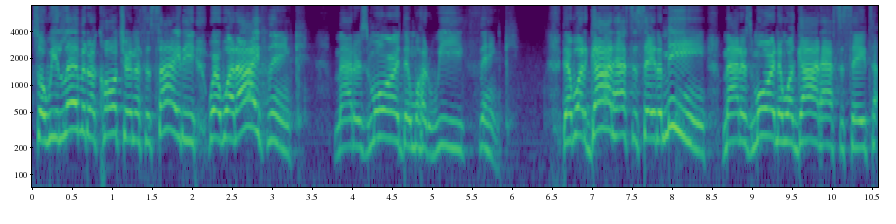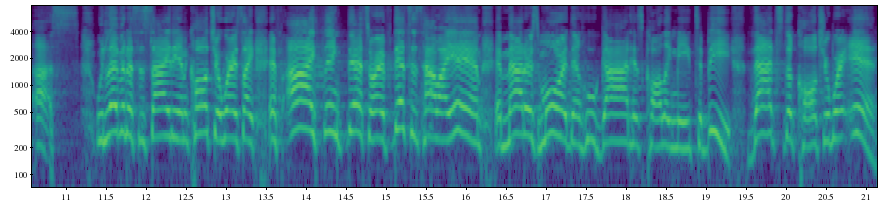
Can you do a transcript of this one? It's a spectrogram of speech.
So we live in a culture and a society where what I think matters more than what we think. That what God has to say to me matters more than what God has to say to us. We live in a society and a culture where it's like, if I think this or if this is how I am, it matters more than who God is calling me to be. That's the culture we're in.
